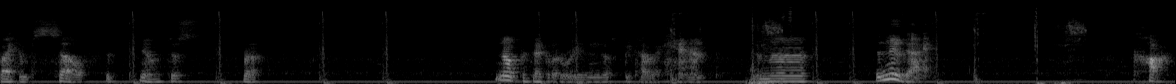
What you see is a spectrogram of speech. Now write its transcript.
by himself, but, you know, just for no particular reason, just because I can. And, uh, the new guy. Cox.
